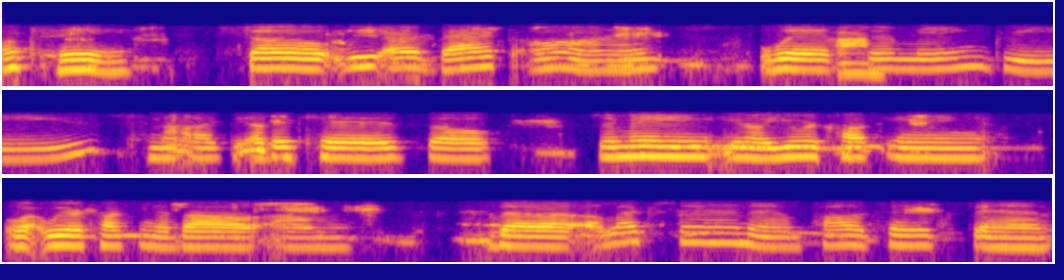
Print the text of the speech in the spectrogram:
Okay. So we are back on with ah. Jermaine Greaves, not like the other kids. So Jermaine, you know, you were talking what we were talking about um the election and politics and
